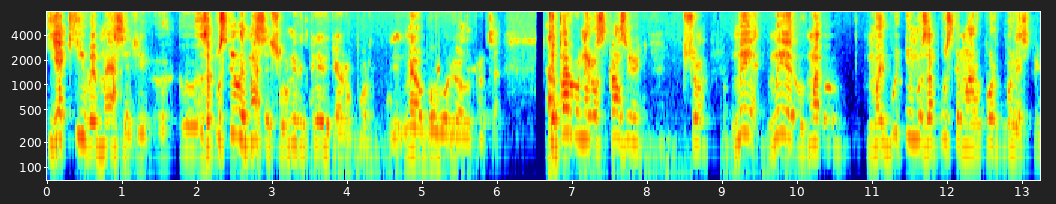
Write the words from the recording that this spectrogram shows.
Які ви меседжі? Запустили меседж, що вони відкриють аеропорт. Ми обговорювали про це. Так. Тепер вони розказують, що ми, ми в майбутньому запустимо аеропорт Бориспіль.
